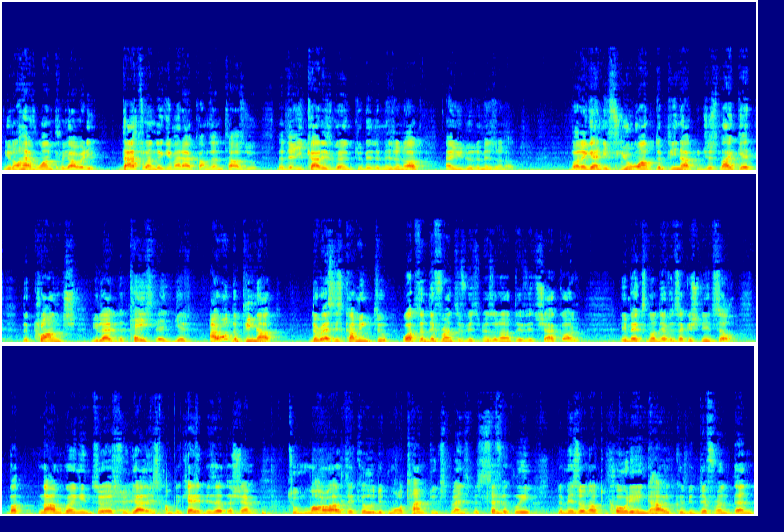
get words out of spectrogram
you don't have one priority, that's when the Gemara comes and tells you that the ikar is going to be the mezonot, and you do the mezonot. But again, if you want the peanut, you just like it, the crunch, you like the taste that it gives. I want the peanut, the rest is coming to what's the difference if it's mezonot if it's shakol? it makes no difference. Like a schnitzel. But now I'm going into a sugya complicated. Be'ezrat Hashem, tomorrow I'll take a little bit more time to explain specifically the mezonot coating, how it could be different than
